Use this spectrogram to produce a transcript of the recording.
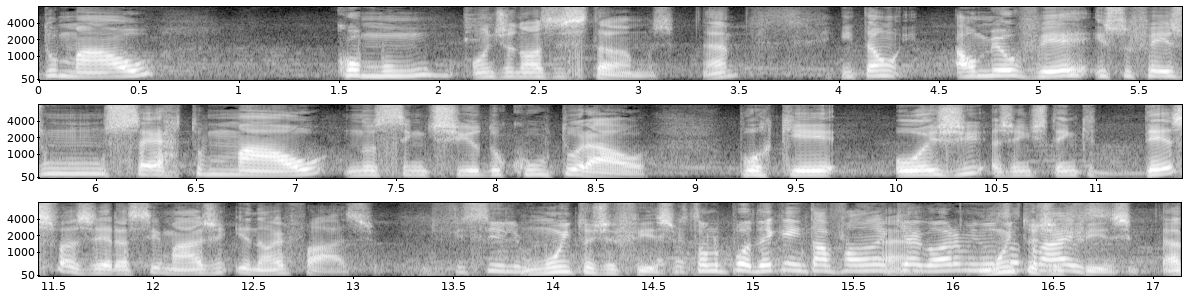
do mal comum onde nós estamos. Né? Então, ao meu ver, isso fez um certo mal no sentido cultural, porque hoje a gente tem que desfazer essa imagem e não é fácil. Dificílimo. Muito difícil. A questão do poder que a gente está falando aqui é, agora, minutos muito atrás. difícil. É.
